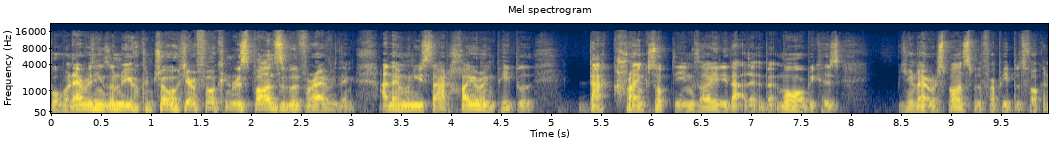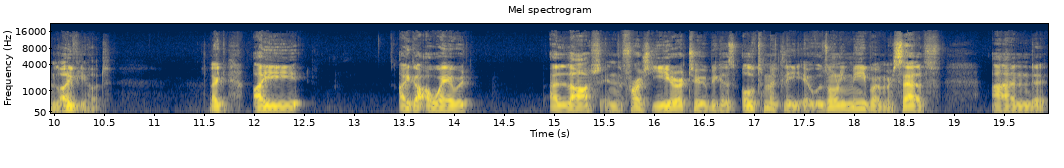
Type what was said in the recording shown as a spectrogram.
But when everything's under your control, you're fucking responsible for everything. And then when you start hiring people, that cranks up the anxiety that little bit more because you're now responsible for people's fucking livelihood. Like I I got away with a lot in the first year or two because ultimately it was only me by myself and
